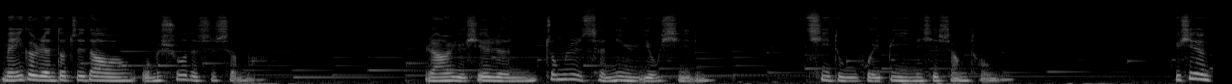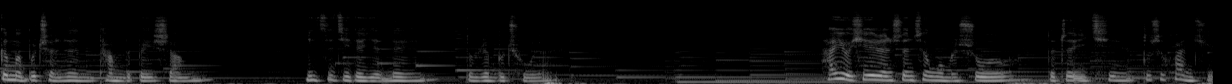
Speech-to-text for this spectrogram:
每一个人都知道我们说的是什么，然而有些人终日沉溺于游戏里，企图回避那些伤痛；有些人根本不承认他们的悲伤，连自己的眼泪都认不出来。还有些人声称我们说的这一切都是幻觉，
